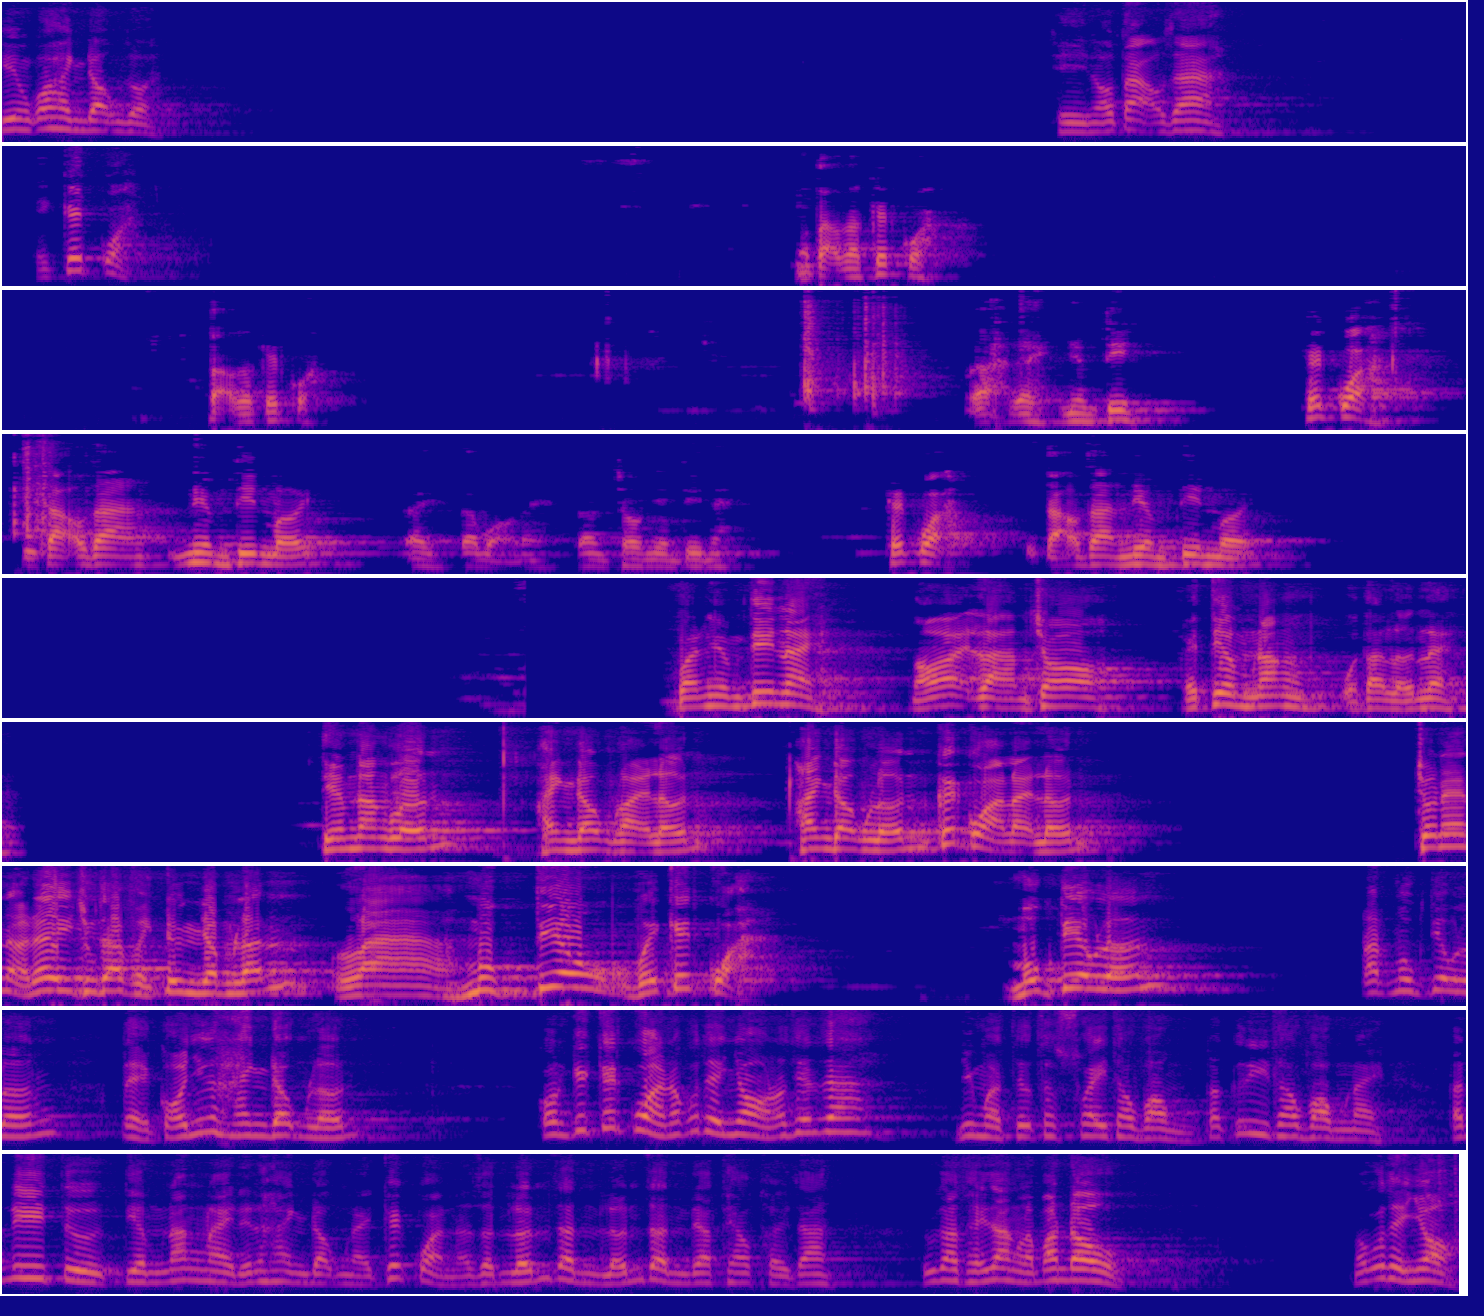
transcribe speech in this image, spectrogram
khi mà có hành động rồi thì nó tạo ra cái kết quả. Nó tạo ra kết quả. Tạo ra kết quả. À, đây niềm tin. Kết quả thì tạo ra niềm tin mới. Đây ta bỏ này ta cho niềm tin này. Kết quả thì tạo ra niềm tin mới. Và niềm tin này nó lại làm cho cái tiềm năng của ta lớn lên. Tiềm năng lớn, hành động lại lớn, hành động lớn, kết quả lại lớn. Cho nên ở đây chúng ta phải đừng nhầm lẫn là mục tiêu với kết quả. Mục tiêu lớn, đặt mục tiêu lớn để có những hành động lớn. Còn cái kết quả nó có thể nhỏ, nó diễn ra. Nhưng mà ta xoay theo vòng, ta cứ đi theo vòng này. Ta đi từ tiềm năng này đến hành động này, kết quả nó dần lớn dần lớn dần theo thời gian. Chúng ta thấy rằng là ban đầu nó có thể nhỏ,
